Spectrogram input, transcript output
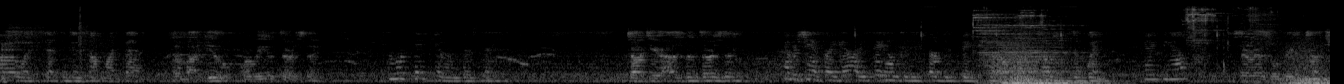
Javier, he thought was set to do something like that. What about you? What were you Thursday? I work daycare on Thursdays. Talk to your husband Thursday? Every chance I got, he stayed home because he stubbed his big toe. I told you it was win. Anything else? If there is, we'll be in touch.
